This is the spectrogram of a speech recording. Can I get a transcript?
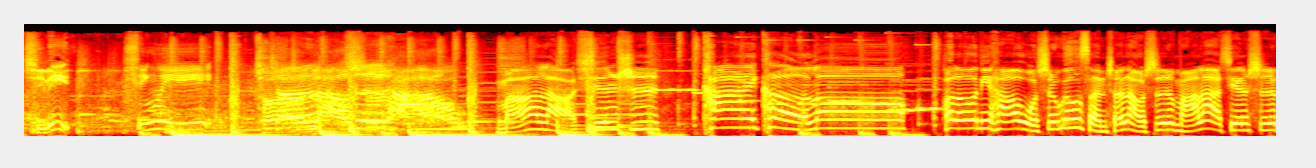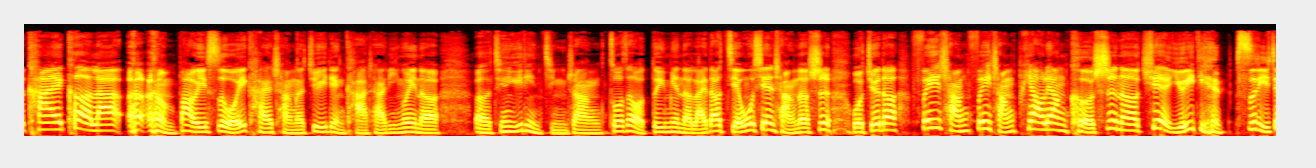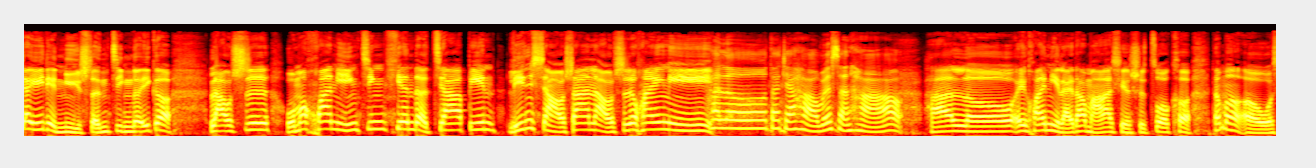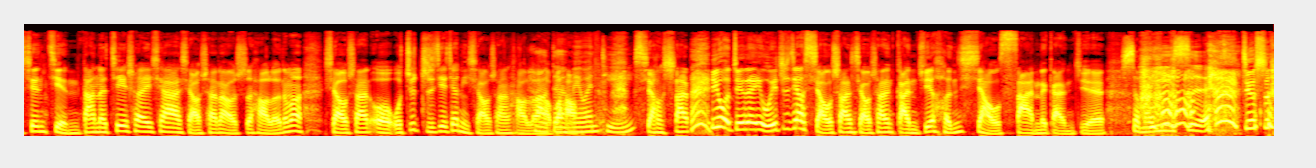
起立，行礼，陈老师好。麻辣鲜师开课喽！Hello，你好，我是 Wilson 陈老师，麻辣鲜师开课啦！不好意思，我一开场呢就有点卡痰，因为呢，呃，今天有点紧张。坐在我对面的来到节目现场的是，我觉得非常非常漂亮，可是呢，却有一点私底下有一点女神经的一个老师。我们欢迎今天的嘉宾林小山老师，欢迎你。Hello，大家好，Wilson 好。Hello，哎，欢迎你来到麻辣鲜师做客。那么，呃，我先简单的介绍一下小山老师好了。那么，小山，哦，我就直接叫你小山好了，好好，不好？没问题。小山，因为我觉得我一直叫小山，小山感觉很小三的感觉，什么意思？就是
